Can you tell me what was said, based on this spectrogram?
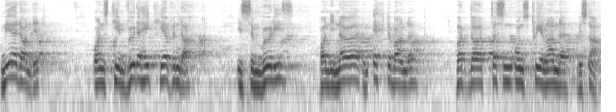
Meer dan dit, ons teenwoordigheid hier vandag is simbolies van die noue en egte bande wat daar tussen ons twee lande bestaan.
